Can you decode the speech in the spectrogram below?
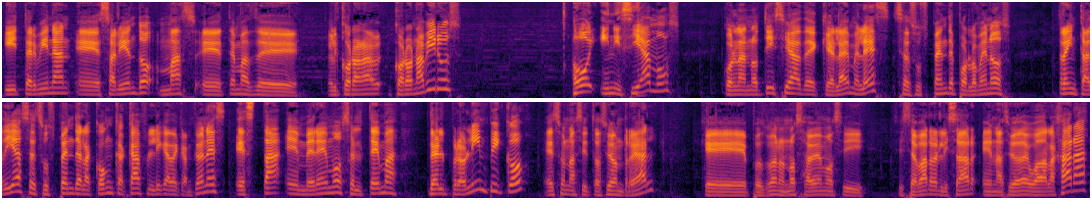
y terminan eh, saliendo más eh, temas de el corona- coronavirus. Hoy iniciamos con la noticia de que la MLS se suspende por lo menos 30 días, se suspende la CONCACAF Liga de Campeones, está en veremos el tema del preolímpico, es una situación real que pues bueno, no sabemos si, si se va a realizar en la ciudad de Guadalajara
